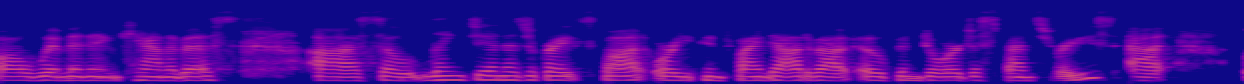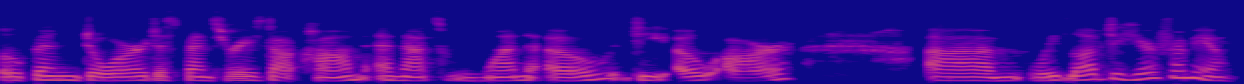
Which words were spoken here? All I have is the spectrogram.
all women in cannabis. Uh, so, LinkedIn is a great spot, or you can find out about Open Door Dispensaries at opendoordispensaries.com, and that's one O D O R. Um, we'd love to hear from you.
